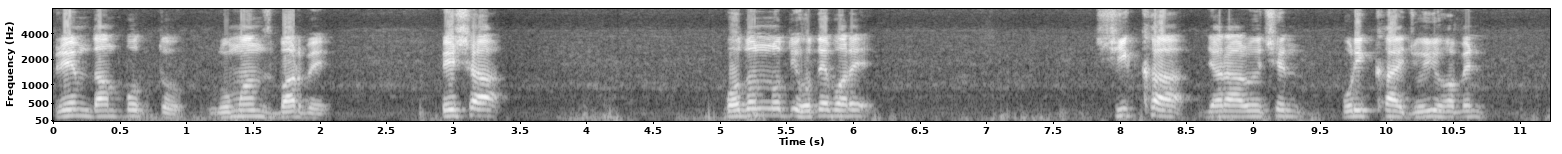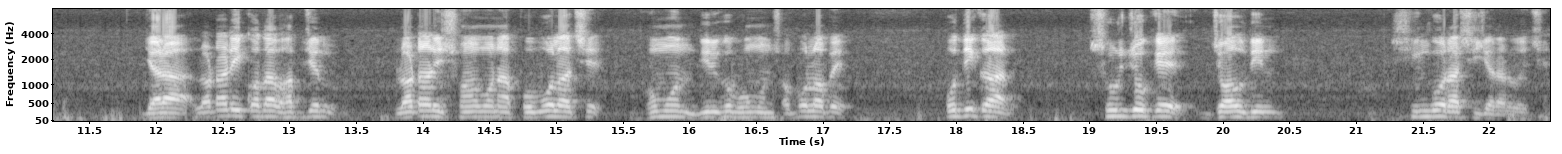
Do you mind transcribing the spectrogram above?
প্রেম দাম্পত্য, রোমান্স বাড়বে, পেশা পদোন্নতি হতে পারে, শিক্ষা যারা রয়েছেন, পরীক্ষায় জয়ী হবেন যারা লটারি কথা ভাবছেন লটারির সম্ভাবনা প্রবল আছে, ভ্রমণ, দীর্ঘ ভ্রমণ সফল হবে। প্রতিকার, সূর্যকে জল দিন, সিংহ রাশি যারা রয়েছেন।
